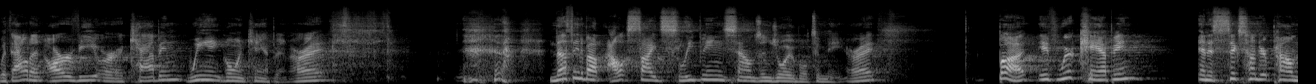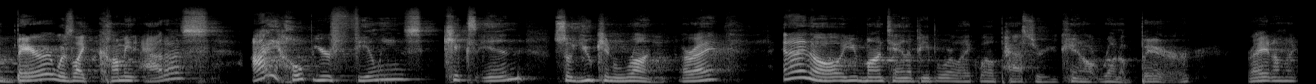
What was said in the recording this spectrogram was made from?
without an RV or a cabin, we ain't going camping, all right? Nothing about outside sleeping sounds enjoyable to me, all right? But if we're camping and a 600 pound bear was like coming at us, I hope your feelings kicks in so you can run, all right? And I know you Montana people are like, well, Pastor, you can't outrun a bear, right? And I'm like,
